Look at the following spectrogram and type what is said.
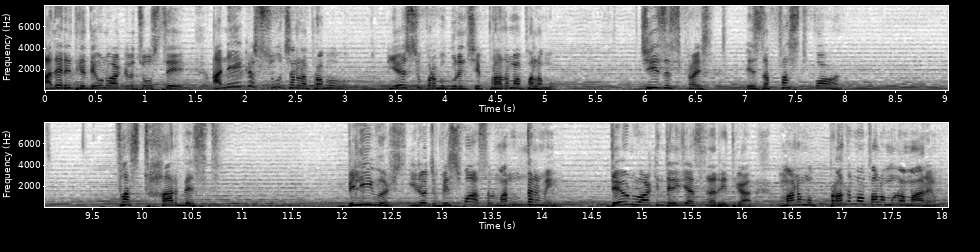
అదే రీతిగా దేవుని వాక్యం చూస్తే అనేక సూచనల ప్రభు యేసు ప్రభు గురించి ప్రథమ ఫలము. Jesus Christ is the first born first harvest. Believers ఈరోజు విశ్వాసం అందరమే దేవుని వాక్యం తెలియజేస్తున్న రీతిగా మనము ప్రథమ ఫలముగా మారాము.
